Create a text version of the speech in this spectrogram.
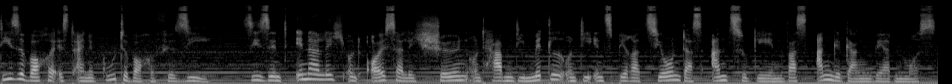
Diese Woche ist eine gute Woche für Sie. Sie sind innerlich und äußerlich schön und haben die Mittel und die Inspiration, das anzugehen, was angegangen werden muss.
